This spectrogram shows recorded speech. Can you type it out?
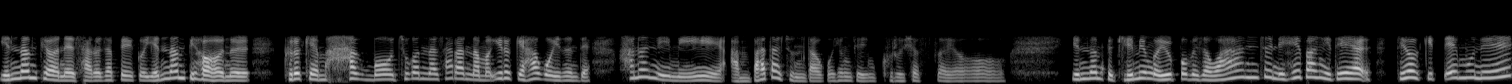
옛 남편에 사로잡혀 있고 옛 남편을 그렇게 막 뭐 "죽었나 살았나." 막 이렇게 하고 있는데 하나님이 안 받아준다고 형제님 그러셨어요. 옛 남편 계명과 율법에서 완전히 해방이 되었기 때문에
